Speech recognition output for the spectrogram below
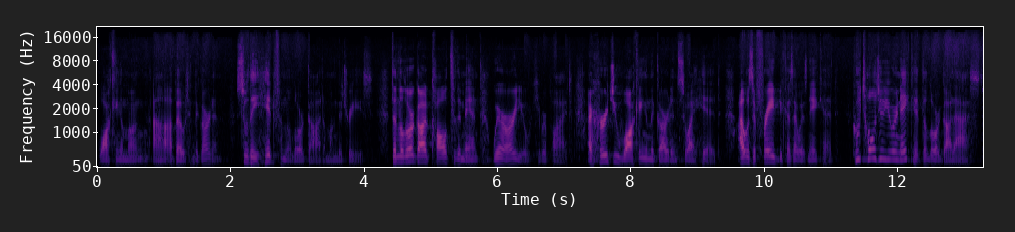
walking among, uh, about in the garden. So they hid from the Lord God among the trees. Then the Lord God called to the man, Where are you? He replied, I heard you walking in the garden, so I hid. I was afraid because I was naked. Who told you you were naked? The Lord God asked.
